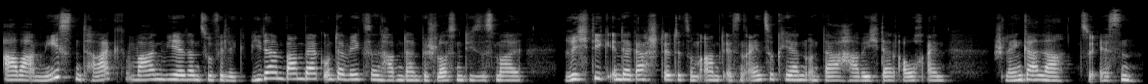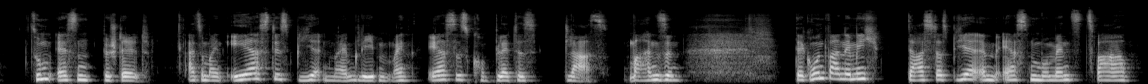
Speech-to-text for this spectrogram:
Aber am nächsten Tag waren wir dann zufällig wieder in Bamberg unterwegs und haben dann beschlossen, dieses Mal richtig in der Gaststätte zum Abendessen einzukehren und da habe ich dann auch ein Schlenkerler zu essen, zum Essen bestellt. Also mein erstes Bier in meinem Leben, mein erstes komplettes Glas. Wahnsinn. Der Grund war nämlich, dass das Bier im ersten Moment zwar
